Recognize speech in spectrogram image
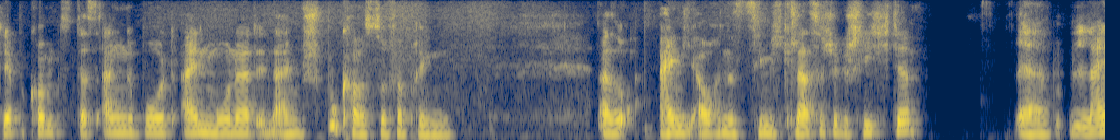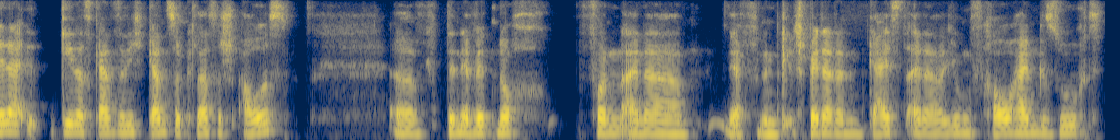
der bekommt das Angebot, einen Monat in einem Spukhaus zu verbringen. Also eigentlich auch eine ziemlich klassische Geschichte. Äh, leider geht das Ganze nicht ganz so klassisch aus, äh, denn er wird noch von einer, ja, von dem, später dann Geist einer jungen Frau heimgesucht,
